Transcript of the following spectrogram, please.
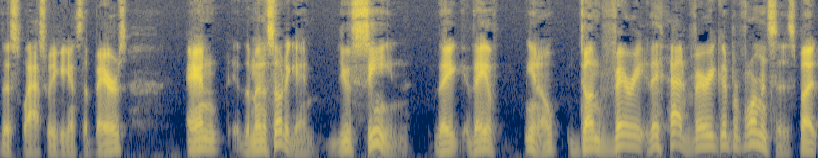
this last week against the Bears and the Minnesota game, you've seen they they have you know done very they've had very good performances, but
